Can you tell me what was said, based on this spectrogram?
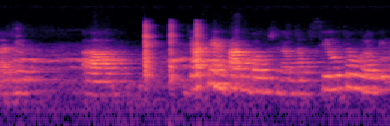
Takže a, Bohu, že nám dal silu to urobiť,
